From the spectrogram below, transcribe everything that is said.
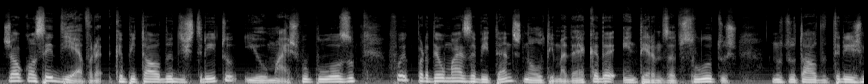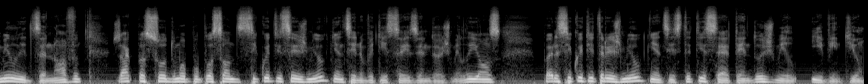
Já o Conselho de Évora, capital do distrito e o mais populoso, foi o que perdeu mais habitantes na última década em termos absolutos, no total de 3.019, já que passou de uma população de 56.596 em 2011 para 53.577 em 2021.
